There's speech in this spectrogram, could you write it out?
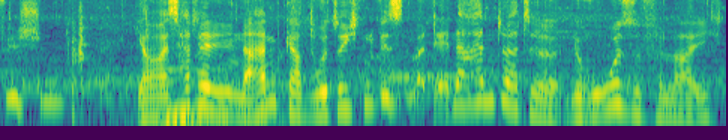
Fischen? Ja, was hat er denn in der Hand gehabt? Wo soll ich denn wissen, was der in der Hand hatte? Eine Rose vielleicht.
